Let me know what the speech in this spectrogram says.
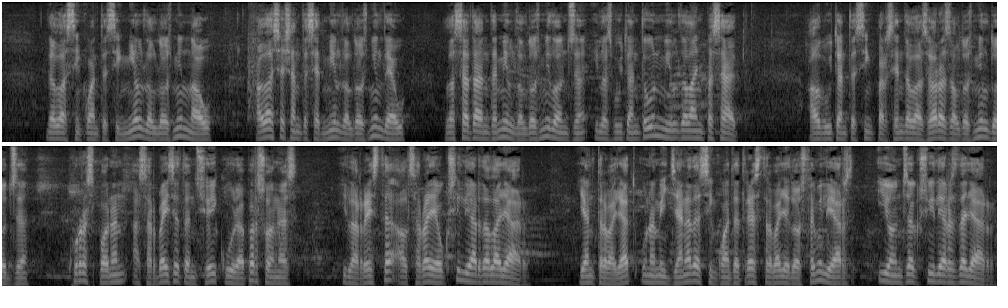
de les 55.000 del 2009 a les 67.000 del 2010, les 70.000 del 2011 i les 81.000 de l'any passat. El 85% de les hores del 2012 corresponen a serveis d'atenció i cura a persones i la resta al servei auxiliar de la llar. Hi han treballat una mitjana de 53 treballadors familiars i 11 auxiliars de llar.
